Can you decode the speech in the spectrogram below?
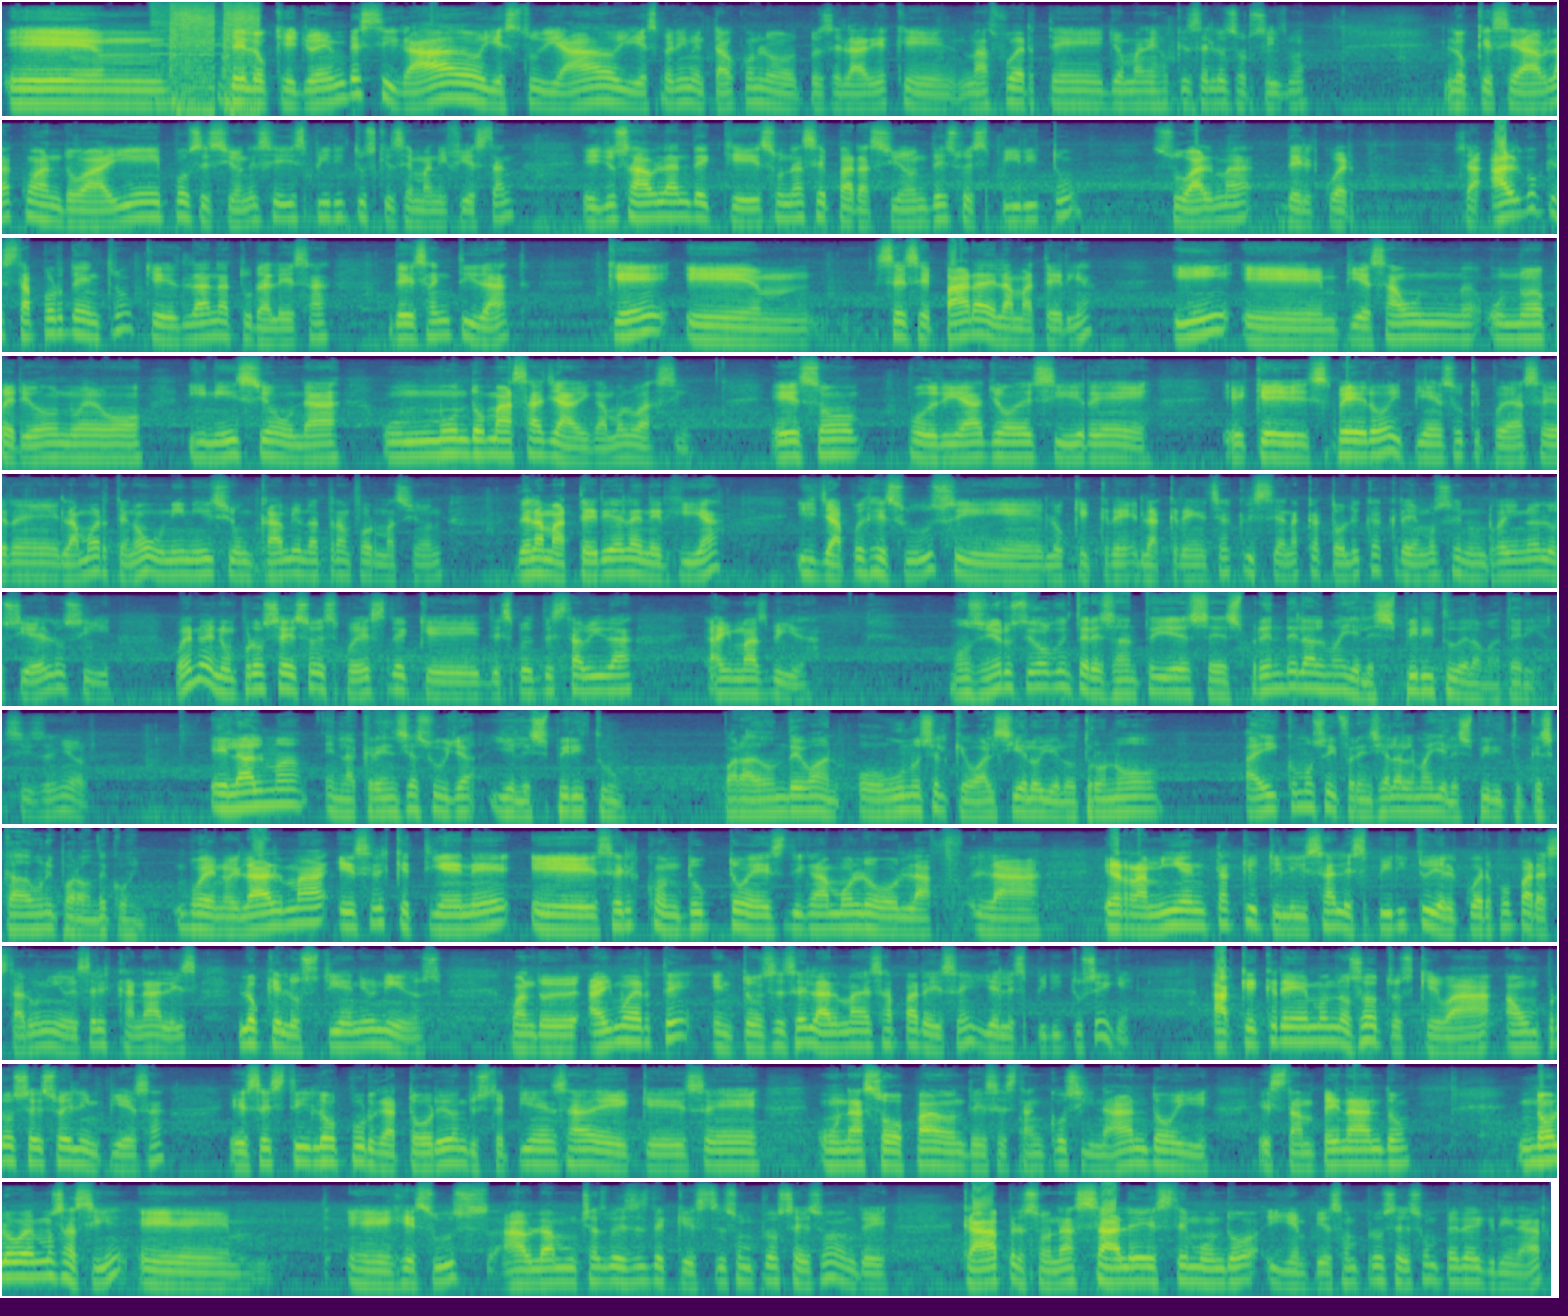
Em, de lo que yo he investigado y estudiado y experimentado con lo, pues el área que más fuerte yo manejo, que es el exorcismo, lo que se habla cuando hay posesiones y espíritus que se manifiestan, ellos hablan de que es una separación de su espíritu, su alma del cuerpo. O sea, algo que está por dentro, que es la naturaleza de esa entidad, que em, se separa de la materia y eh, empieza un, nuevo periodo, un nuevo inicio, una, un mundo más allá, digámoslo así. Eso podría yo decir... Eh, eh, que espero y pienso que puede ser eh, la muerte, ¿no? Un inicio, un cambio, una transformación de la materia, de la energía. Y ya pues Jesús y eh, lo que cree, la creencia cristiana católica creemos en un reino de los cielos y bueno, en un proceso después de que después de esta vida hay más vida. Monseñor, usted dijo algo interesante y es, se desprende el alma y el espíritu de la materia. Sí, señor. El alma, en la creencia suya, y el espíritu, ¿para dónde van? ¿O uno es el que va al cielo y el otro no? Ahí cómo se diferencia el alma y el espíritu, ¿qué es cada uno y para dónde cogen? Bueno, el alma es el que tiene, eh, es el conducto, es, digámoslo, la, la herramienta que utiliza el espíritu y el cuerpo para estar unidos, el canal, es lo que los tiene unidos. Cuando hay muerte, entonces el alma desaparece y el espíritu sigue. ¿A qué creemos nosotros? Que va a un proceso de limpieza, ese estilo purgatorio donde usted piensa de que es eh, una sopa donde se están cocinando y están penando. No lo vemos así. Eh, eh, Jesús habla muchas veces de que este es un proceso donde cada persona sale de este mundo y empieza un proceso, un peregrinar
